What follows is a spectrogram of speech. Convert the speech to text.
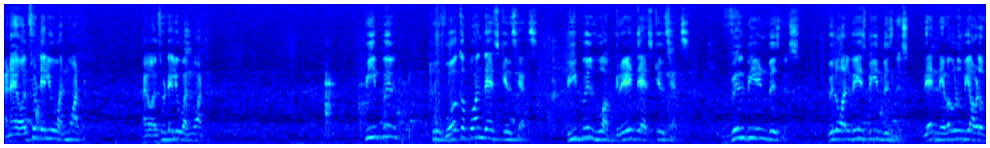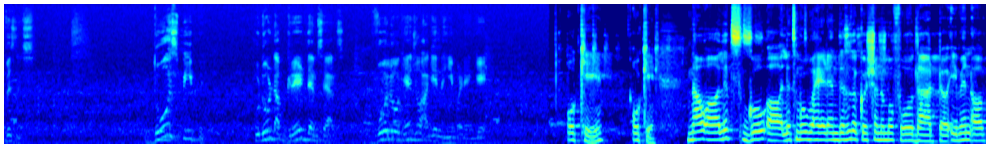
And I also tell you one more thing. I also tell you one more thing. People who work upon their skill sets, people who upgrade their skill sets, will be in business, will always be in business. They're never going to be out of business. Those people who don't upgrade themselves, वो लोग हैं जो आगे नहीं बढ़ेंगे okay okay. Now uh, let's go uh, let's move ahead and this is the question number four that uh, even uh,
